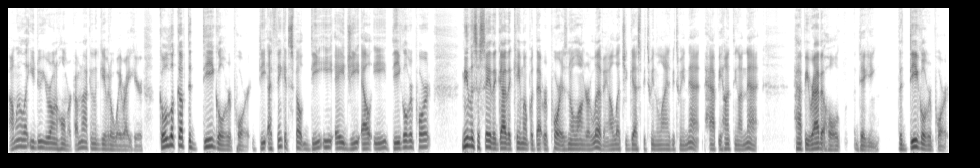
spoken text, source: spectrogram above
I'm going to let you do your own homework. I'm not going to give it away right here. Go look up the Deagle report. D- I think it's spelled D E A G L E, Deagle report. Needless to say, the guy that came up with that report is no longer living. I'll let you guess between the lines between that. Happy hunting on that. Happy rabbit hole digging. The Deagle report.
